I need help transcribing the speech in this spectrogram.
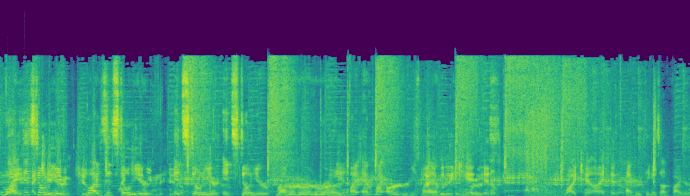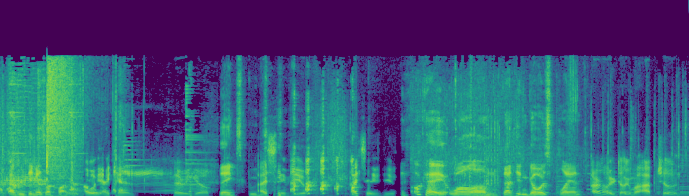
me. Why Wait, is it still here? Why is it still here? It's still here. It's still here. Run, run, run, run, run. My, my arteries, my I really everything can't hit him. Why can't I hit him? Everything is on fire. Everything is on fire. Oh wait, I can. There we go. Thanks, Boog. I saved you. I saved you. Okay, well, um, that didn't go as planned. I don't know what you're talking about. I'm chilling.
